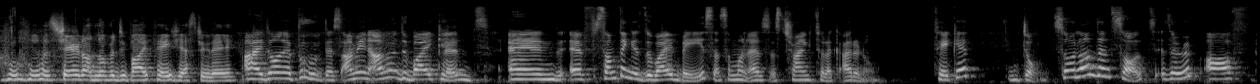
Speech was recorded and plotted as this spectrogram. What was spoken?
was shared on Lovin Dubai page yesterday. I don't approve this. I mean, I'm a Dubai kid, and if something is Dubai based and someone else is trying to, like, I don't know, take it, don't. So London Salt is a rip-off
